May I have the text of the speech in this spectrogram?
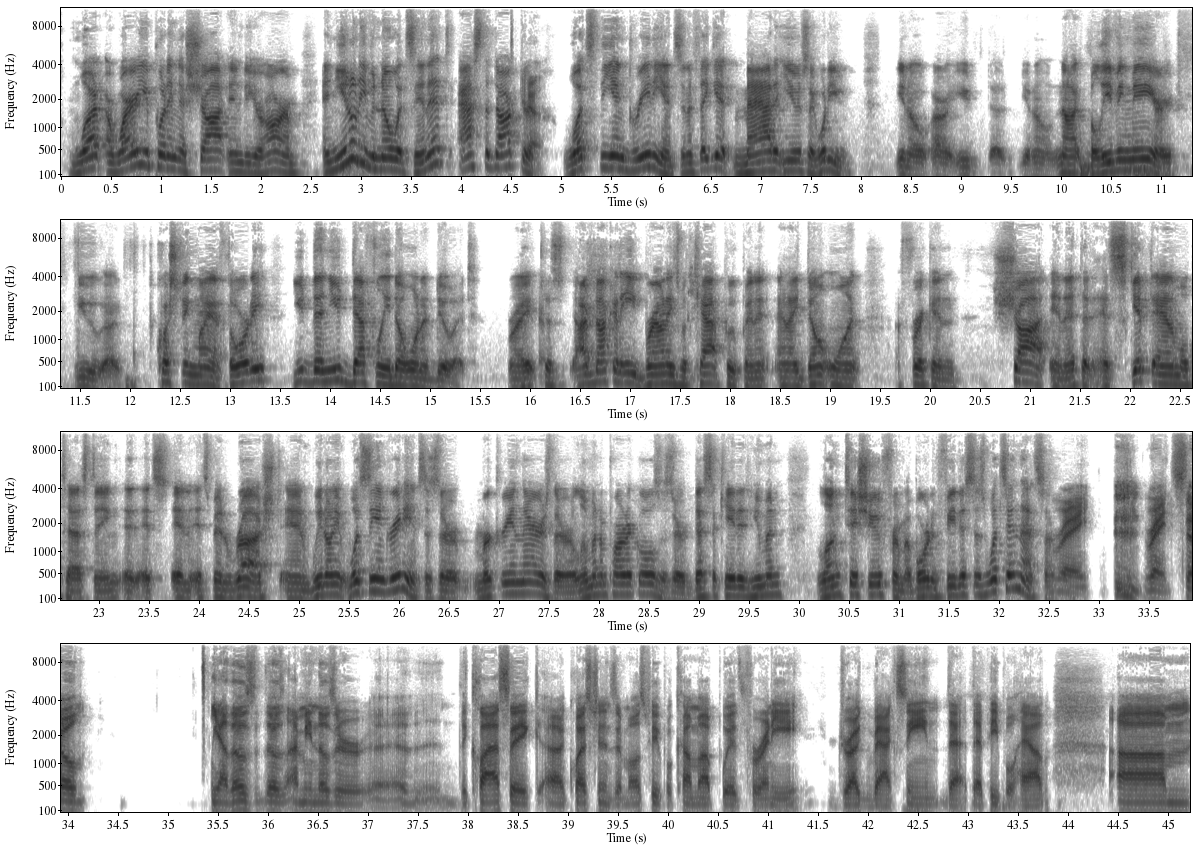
What or why are you putting a shot into your arm and you don't even know what's in it? Ask the doctor. Yeah. What's the ingredients? And if they get mad at you, say, "What are you, you know, are you, uh, you know, not believing me or you uh, questioning my authority?" You then you definitely don't want to do it, right? Because I'm not going to eat brownies with cat poop in it, and I don't want a freaking shot in it that has skipped animal testing. It, it's and it's been rushed, and we don't. Even, what's the ingredients? Is there mercury in there? Is there aluminum particles? Is there desiccated human lung tissue from aborted fetuses? What's in that sucker? Right, right. So, yeah, those those. I mean, those are uh, the classic uh, questions that most people come up with for any drug vaccine that that people have. Um,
